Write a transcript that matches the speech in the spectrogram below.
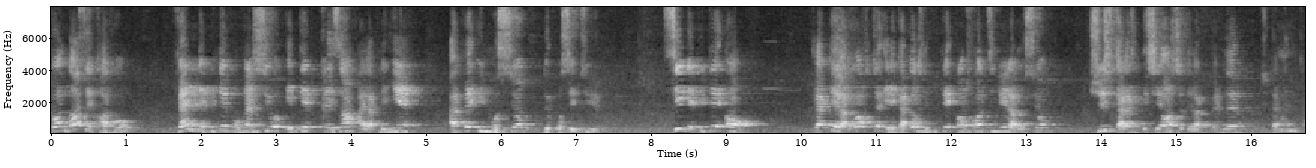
Pendant ces travaux, 20 députés provinciaux étaient présents à la plénière après une motion de procédure. 6 députés ont claqué la porte et les 14 députés ont continué la motion jusqu'à la déchéance de la gouverneure du Tanganyika.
